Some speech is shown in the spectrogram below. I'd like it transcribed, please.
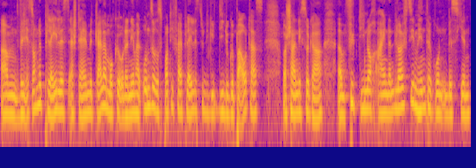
Ähm, will jetzt noch eine Playlist erstellen mit geiler Mucke oder nehme halt unsere Spotify-Playlist, die, die du gebaut hast, wahrscheinlich sogar, ähm, füg die noch ein, dann läuft sie im Hintergrund ein bisschen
